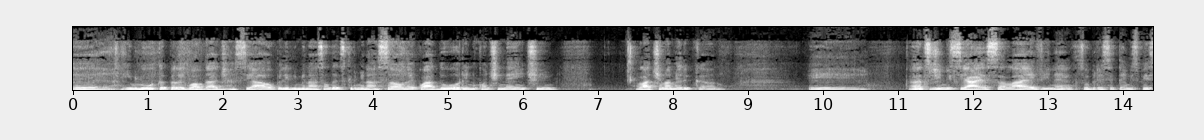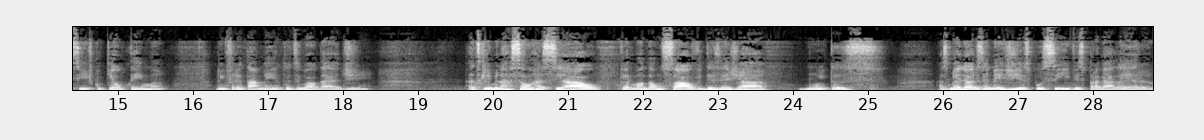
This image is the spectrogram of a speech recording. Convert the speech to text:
é, em luta pela igualdade racial, pela eliminação da discriminação no Equador e no continente latino-americano. É, antes de iniciar essa live né, sobre esse tema específico, que é o tema do enfrentamento à desigualdade, à discriminação racial, quero mandar um salve e desejar muitas, as melhores energias possíveis para a galera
